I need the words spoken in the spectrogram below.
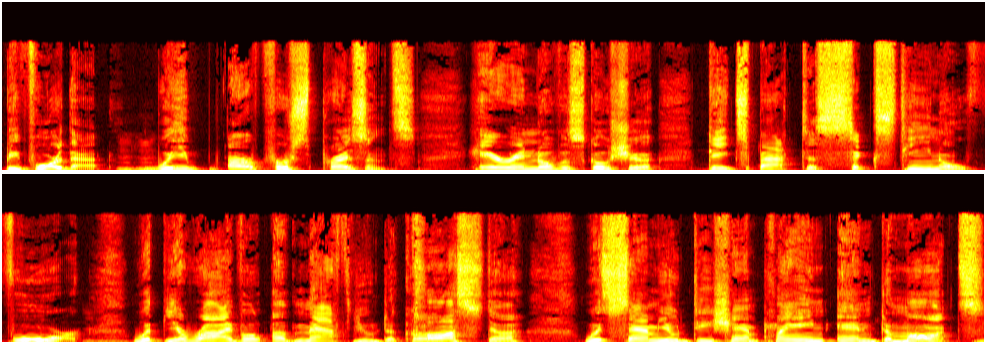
before that. We our first presence here in Nova Scotia dates back to 1604 with the arrival of Matthew da Costa with Samuel de Champlain and de Monts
